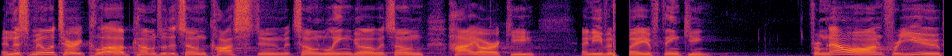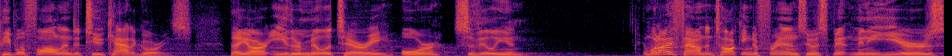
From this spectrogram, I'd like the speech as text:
And this military club comes with its own costume, its own lingo, its own hierarchy, and even way of thinking. From now on, for you, people fall into two categories they are either military or civilian. And what I've found in talking to friends who have spent many years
